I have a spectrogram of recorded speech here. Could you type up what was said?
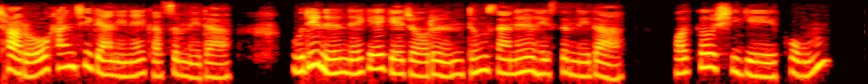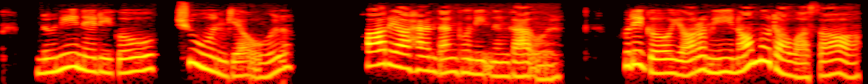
차로 한 시간 이내 갔습니다. 우리는 네 개 계절은 등산을 했습니다. 벚꽃 시기의 봄, 눈이 내리고 추운 겨울, 화려한 당분 있는 가을, 그리고 여름이 너무 더워서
